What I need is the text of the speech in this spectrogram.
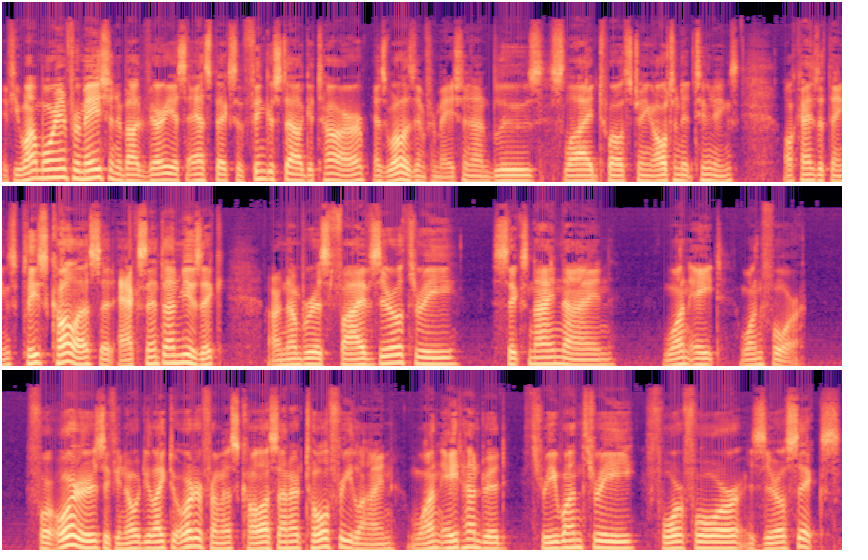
If you want more information about various aspects of fingerstyle guitar, as well as information on blues, slide, 12 string, alternate tunings, all kinds of things, please call us at Accent on Music. Our number is 503 699 1814. For orders, if you know what you'd like to order from us, call us on our toll free line 1 800 313 4406.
